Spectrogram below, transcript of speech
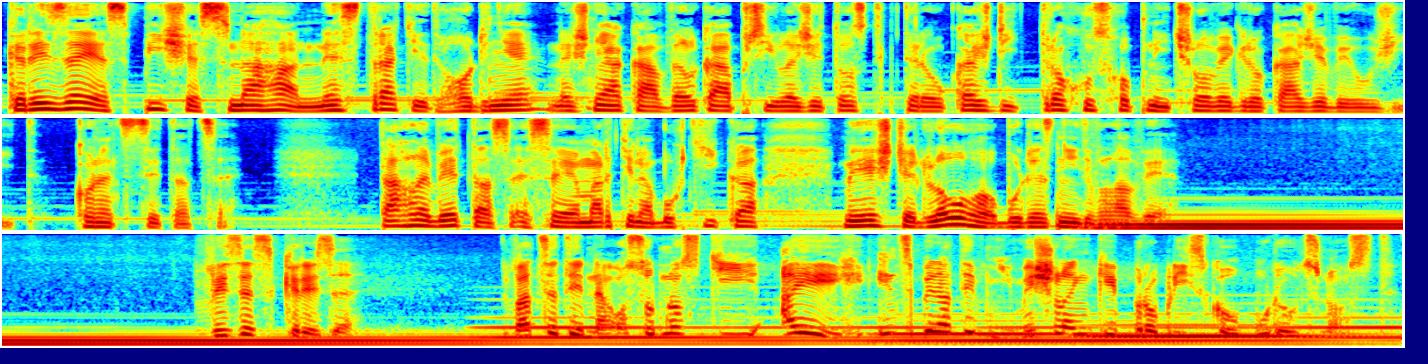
Krize je spíše snaha nestratit hodně, než nějaká velká příležitost, kterou každý trochu schopný člověk dokáže využít. Konec citace. Tahle věta z eseje Martina Buchtíka mi ještě dlouho bude znít v hlavě. Vize z krize. 21 osobností a jejich inspirativní myšlenky pro blízkou budoucnost.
